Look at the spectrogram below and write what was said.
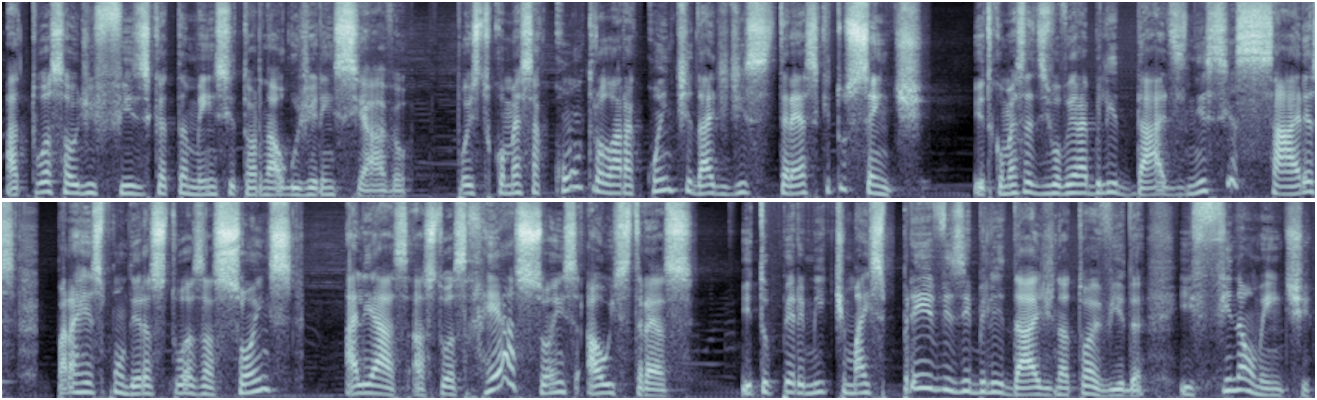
a tua saúde física também se torna algo gerenciável, pois tu começa a controlar a quantidade de estresse que tu sente e tu começa a desenvolver habilidades necessárias para responder às tuas ações, aliás, às tuas reações ao estresse. E tu permite mais previsibilidade na tua vida e finalmente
